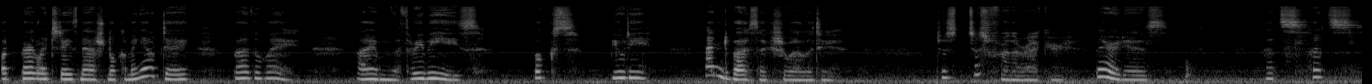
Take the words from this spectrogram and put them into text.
But apparently today's National Coming Out Day. By the way, I am the three B's. Books, beauty, and bisexuality. Just just for the record. There it is. That's that's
